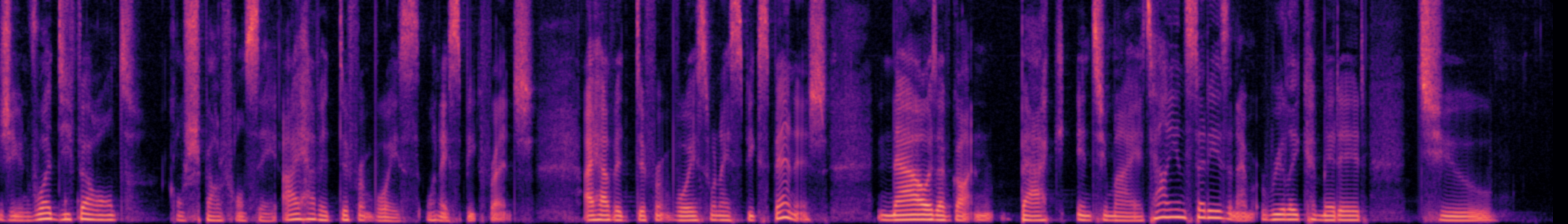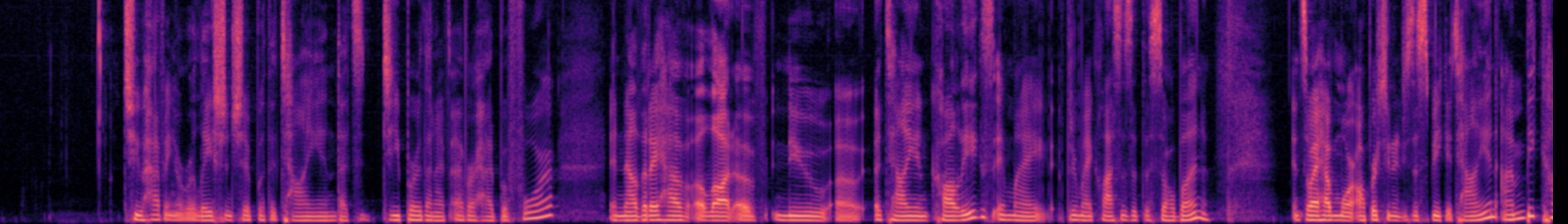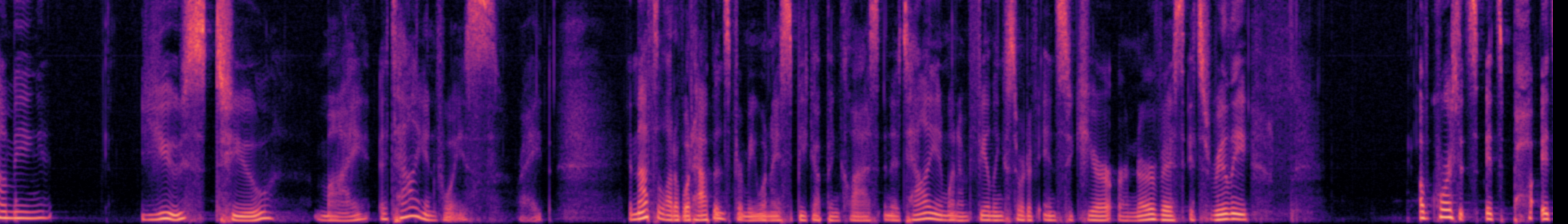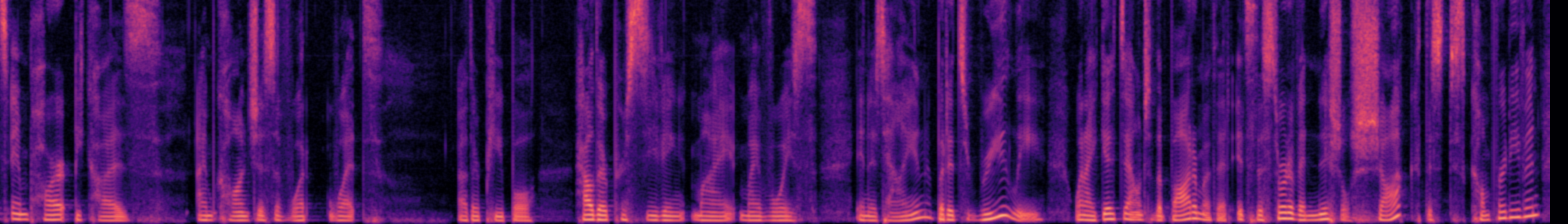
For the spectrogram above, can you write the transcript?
J'ai une voix différente quand je parle français. I have a different voice when I speak French. I have a different voice when I speak Spanish. Now, as I've gotten back into my Italian studies and I'm really committed to to having a relationship with Italian that's deeper than I've ever had before. And now that I have a lot of new uh, Italian colleagues in my through my classes at the Sorbonne, and so I have more opportunities to speak Italian, I'm becoming used to my Italian voice, right? And that's a lot of what happens for me when I speak up in class in Italian when I'm feeling sort of insecure or nervous. It's really of course, it's it's it's in part because I'm conscious of what what other people how they're perceiving my my voice in Italian, but it's really when I get down to the bottom of it, it's this sort of initial shock, this discomfort even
